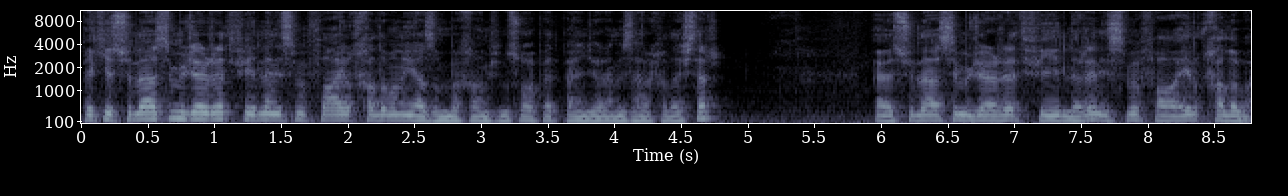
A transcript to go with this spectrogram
Peki sülasi mücerret fiilen ismi fail kalıbını yazın bakalım şimdi sohbet penceremiz arkadaşlar. Evet sülasi mücerret fiillerin ismi fail kalıbı.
